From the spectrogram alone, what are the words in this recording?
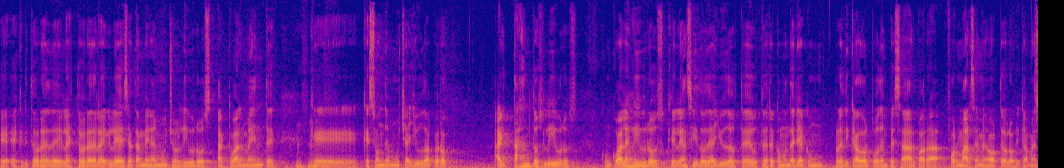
eh, escritores de la historia de la iglesia, también hay muchos libros actualmente que, que son de mucha ayuda, pero hay tantos libros. ¿Con cuáles libros que le han sido de ayuda a usted, usted recomendaría que un predicador pueda empezar para formarse mejor teológicamente?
